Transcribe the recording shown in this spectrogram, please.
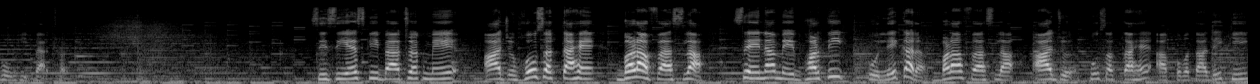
होगी बैठक। सीसीएस की बैठक में आज हो सकता है बड़ा फैसला। सेना में भर्ती को लेकर बड़ा फैसला आज हो सकता है। आपको बता दें कि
